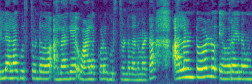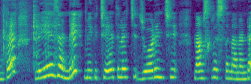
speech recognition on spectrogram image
ఇల్లు ఎలా గుర్తుండదో అలాగే వాళ్ళకి కూడా గుర్తుండదు అనమాట అలాంటి వాళ్ళు ఎవరైనా ఉంటే ప్లీజ్ అండి మీకు చేతులు జోడించి నమస్కరిస్తున్నానండి.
